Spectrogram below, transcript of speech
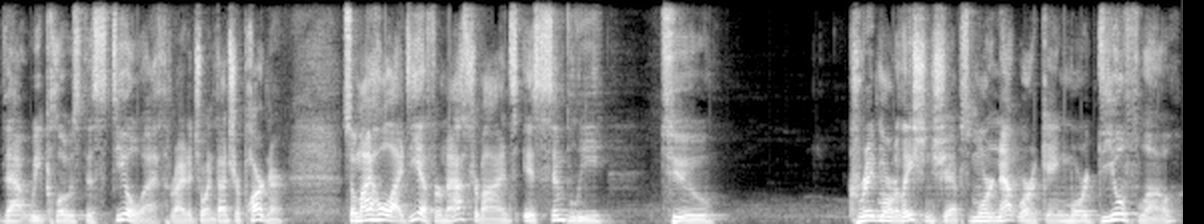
that we closed this deal with, right? A joint venture partner. So, my whole idea for masterminds is simply to create more relationships, more networking, more deal flow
